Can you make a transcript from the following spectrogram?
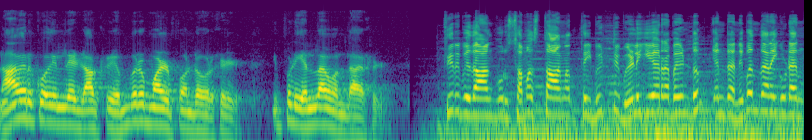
நாகர்கோயிலில் டாக்டர் எம்பெருமாள் போன்றவர்கள் இப்படி எல்லாம் வந்தார்கள். திருவிதாங்கூர் சமஸ்தானத்தை விட்டு வெளியேற வேண்டும் என்ற நிபந்தனையுடன்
